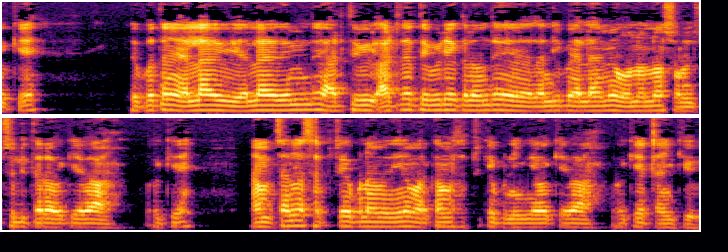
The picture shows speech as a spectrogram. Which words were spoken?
ஓகே. இதை பற்றின எல்லா எல்லா இதையும் வந்து அடுத்த அடுத்தடுத்த வீடியோக்கள் வந்து கண்டிப்பாக எல்லாமே ஒன்று ஒன்றா சொல்லி சொல்லித்தரேன். ஓகேவா? ஓகே. நம்ம சேனலை சப்ஸ்கிரைப் பண்ணாமல் இருந்தீங்கன்னா மறக்காமல் சப்ஸ்கிரைப் பண்ணிங்க ஓகேவா? ஓகே தேங்க்யூ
